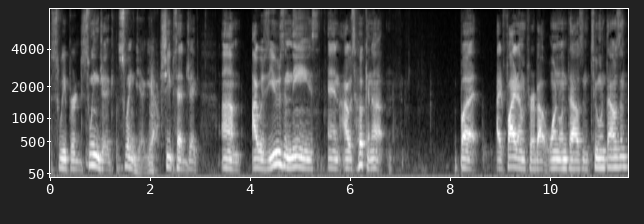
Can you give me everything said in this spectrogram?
sweeper swing jig Swing jig, yeah. sheep's head jig. Um, I was using these and I was hooking up, but I'd fight them for about one one thousand, two one thousand,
